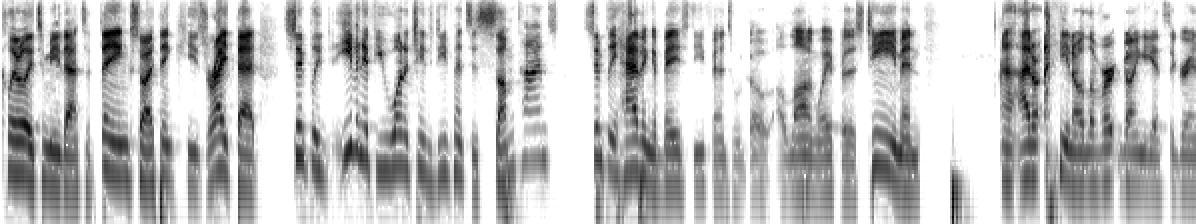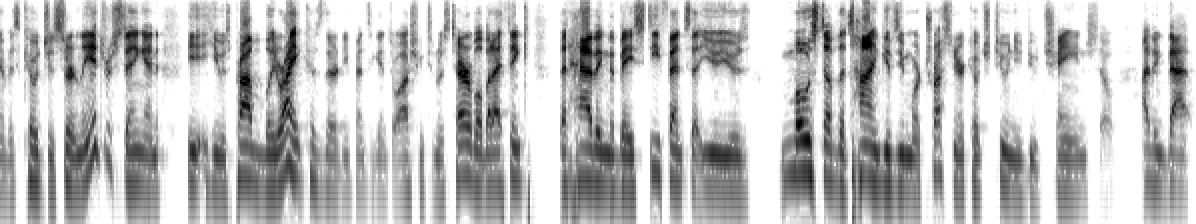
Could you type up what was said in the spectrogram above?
clearly to me that's a thing so i think he's right that simply even if you want to change defenses sometimes simply having a base defense would go a long way for this team and I don't, you know, Levert going against the grain of his coach is certainly interesting, and he he was probably right because their defense against Washington was terrible. But I think that having the base defense that you use most of the time gives you more trust in your coach too, and you do change. So I think that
